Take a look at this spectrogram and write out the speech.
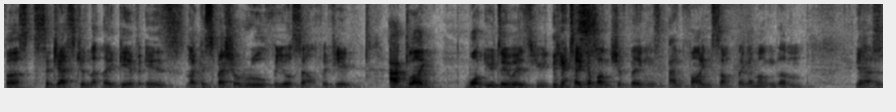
first suggestion that they give is like a special rule for yourself. If you act like what you do is you, you take a bunch of things and find something among them. Yes. Uh,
